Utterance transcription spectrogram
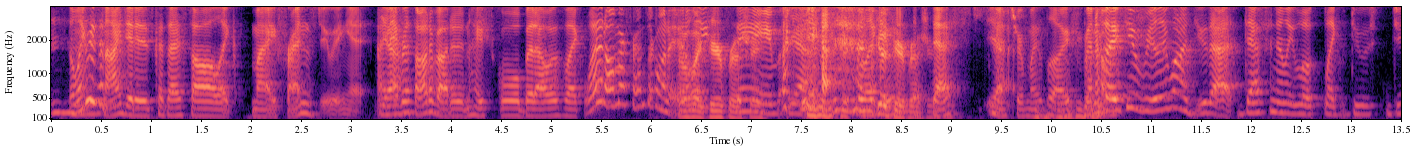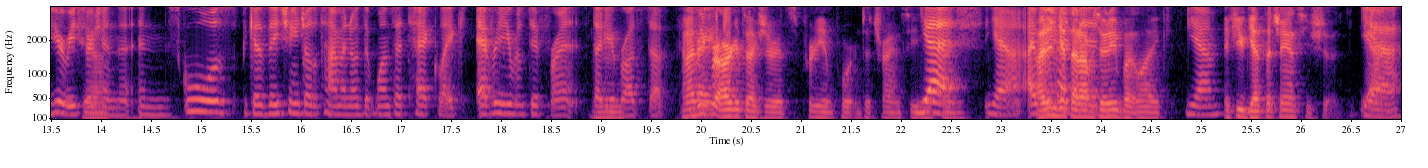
Mm-hmm. the only reason i did it is because i saw like my friends doing it i never thought about it in high school but i was like what all my friends are going to Sounds Italy like peer pressure. Same. Yeah. like, Good it peer was pressure. the best Yeah. semester of my life and So if you really want to do that, definitely look like do do your research Yeah. in the in the schools because they change all the time. I know the ones at Tech like every year was different study Mhm. abroad stuff. and I think Right. for architecture, it's pretty important to try and see. new. Yes, yeah. I, wish didn't get that did. opportunity, but like Yeah, if you get the chance, you should. Yeah, Yeah.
